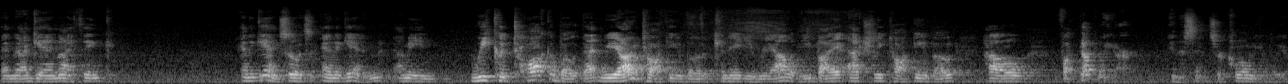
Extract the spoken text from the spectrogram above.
And again, I think, and again, so it's, and again, I mean, we could talk about that, we are talking about a Canadian reality by actually talking about how fucked up we are, in a sense, or colonial we are.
